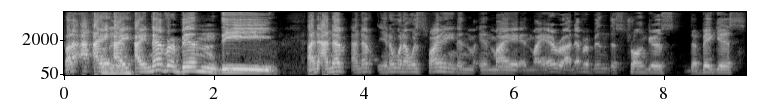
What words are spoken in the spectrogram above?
but I, I, I, I, never been the, I, I never, I never, you know, when I was fighting in in my in my era, I never been the strongest, the biggest,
